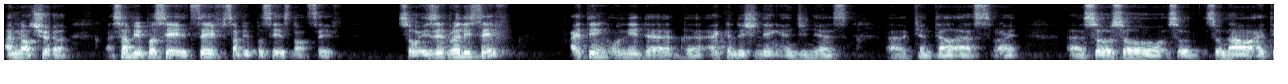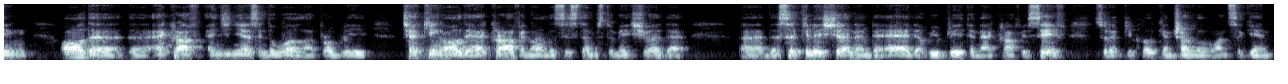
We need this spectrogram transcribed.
I'm not sure. Some people say it's safe, some people say it's not safe. So is it really safe? I think only the, the air conditioning engineers uh, can tell us, right? Uh, so so so so now I think all the, the aircraft engineers in the world are probably checking all the aircraft and all the systems to make sure that uh, the circulation and the air that we breathe in aircraft is safe, so that people can travel once again.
